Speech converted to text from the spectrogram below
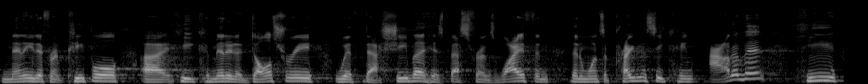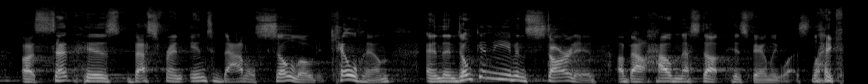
many different people. Uh, he committed adultery with Bathsheba, his best friend's wife. And then once a pregnancy came out of it, he uh, sent his best friend into battle solo to kill him. And then don't get me even started about how messed up his family was. Like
